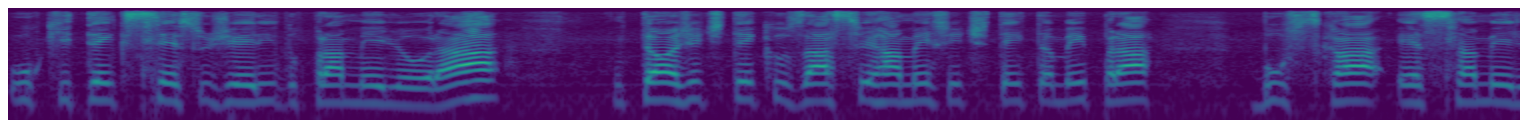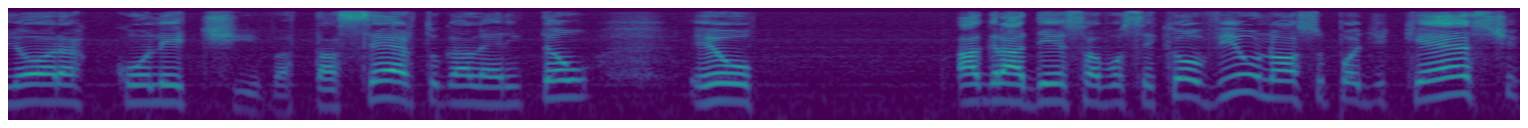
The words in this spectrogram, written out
o que tem que ser sugerido para melhorar. Então a gente tem que usar as ferramentas que a gente tem também para buscar essa melhora coletiva, tá certo, galera? Então eu agradeço a você que ouviu o nosso podcast,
